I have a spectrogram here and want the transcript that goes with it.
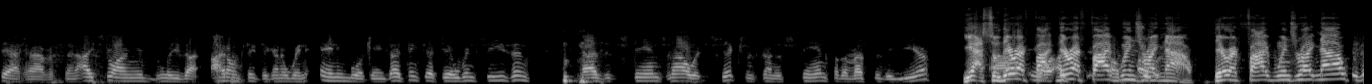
that Harrison, I strongly believe that. I don't think they're going to win any more games. I think that their win season, as it stands now at six, is going to stand for the rest of the year. Yeah, so they're Uh, at you know, five. They're at five I- wins I right now. They're at five wins right now. It?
